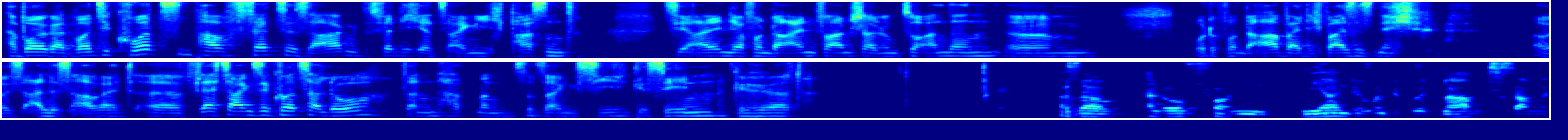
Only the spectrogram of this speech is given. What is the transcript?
Herr Bolkart, wollen Sie kurz ein paar Sätze sagen? Das fände ich jetzt eigentlich passend. Sie eilen ja von der einen Veranstaltung zur anderen ähm, oder von der Arbeit, ich weiß es nicht, aber ist alles Arbeit. Äh, vielleicht sagen Sie kurz Hallo, dann hat man sozusagen Sie gesehen, gehört. Also Hallo von mir in der Runde, guten Abend zusammen.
